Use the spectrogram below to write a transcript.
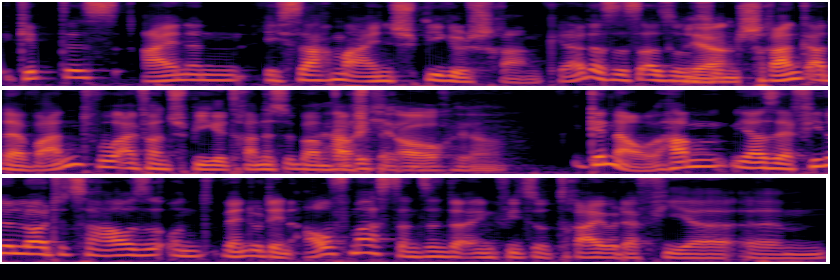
gibt es einen, ich sag mal, einen Spiegelschrank. Ja, das ist also Ja. so ein Schrank an der Wand, wo einfach ein Spiegel dran ist über dem Habe ich auch, ja. Genau, haben ja sehr viele Leute zu Hause und wenn du den aufmachst, dann sind da irgendwie so drei oder vier ähm,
